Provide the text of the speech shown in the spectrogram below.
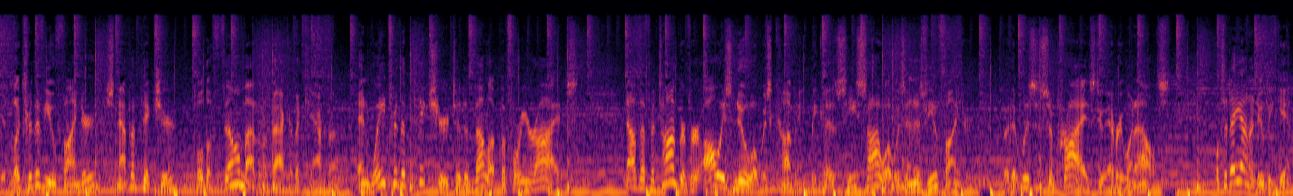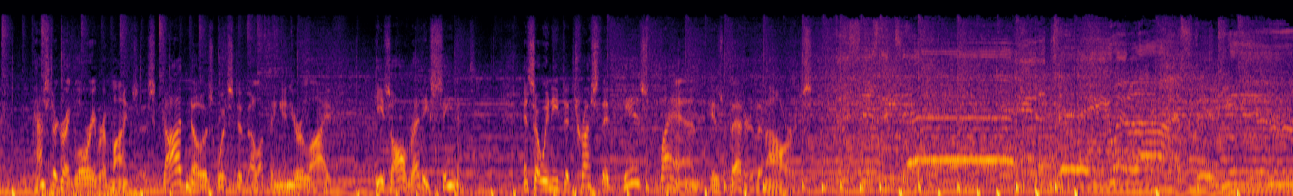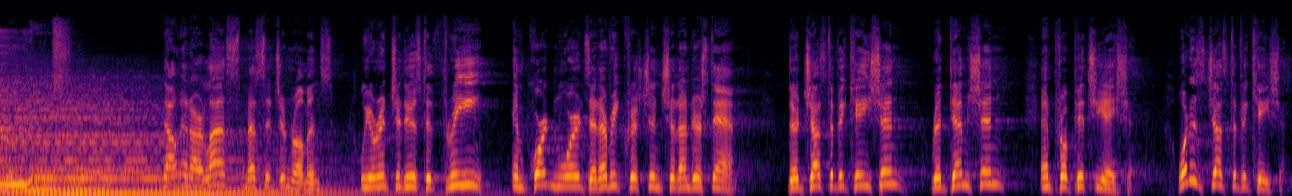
You'd look for the viewfinder, snap a picture, pull the film out of the back of the camera, and wait for the picture to develop before your eyes. Now, the photographer always knew what was coming because he saw what was in his viewfinder, but it was a surprise to everyone else. Well, today on A New Beginning, Pastor Greg Laurie reminds us God knows what's developing in your life. He's already seen it. And so we need to trust that His plan is better than ours. Now, in our last message in Romans, we were introduced to three important words that every Christian should understand their justification, redemption, and propitiation. What is justification?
